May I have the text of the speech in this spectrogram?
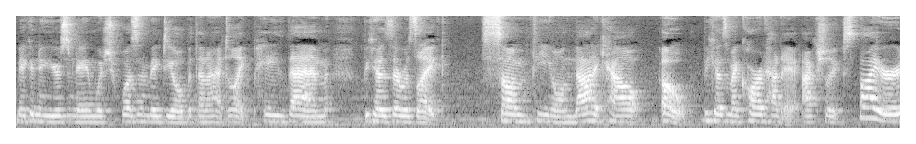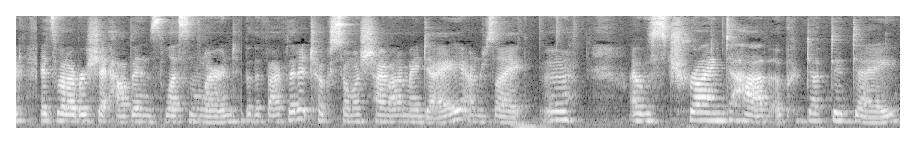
make a new username which wasn't a big deal but then i had to like pay them because there was like some fee on that account. Oh because my card had it actually expired. It's whatever shit happens lesson learned. But the fact that it took so much time out of my day i'm just like eh. i was trying to have a productive day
